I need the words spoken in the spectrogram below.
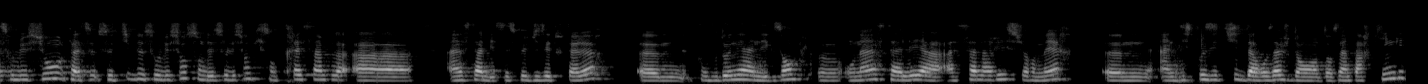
solution, ce, ce, type de solutions sont des solutions qui sont très simples à installer. C'est ce que je disais tout à l'heure. Euh, pour vous donner un exemple, euh, on a installé à, Sanary-sur-Mer euh, un dispositif d'arrosage dans, un parking.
